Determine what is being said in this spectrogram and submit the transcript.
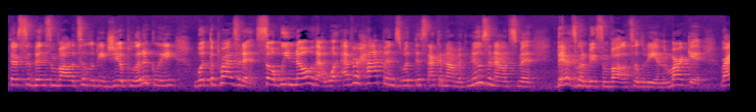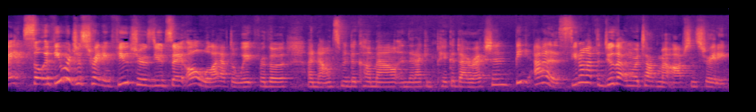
there's been some volatility geopolitically with the president. So we know that whatever happens with this economic news announcement, there's going to be some volatility in the market, right? So if you were just trading futures, you'd say, oh, well, I have to wait for the announcement to come out and then I can pick a direction. BS. You don't have to do that when we're talking about options trading.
